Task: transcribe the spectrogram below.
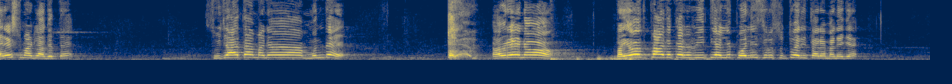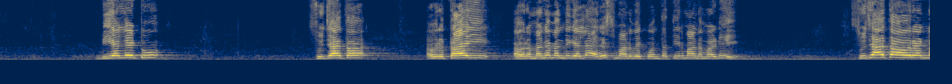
ಅರೆಸ್ಟ್ ಮಾಡಲಾಗುತ್ತೆ. ಸುಜಾತ ಮನೆ ಮುಂದೆ ಅವರೇನೋ ಭಯೋತ್ಪಾದಕರ ರೀತಿಯಲ್ಲಿ ಪೊಲೀಸರು ಸುತ್ತುವರಿತಾರೆ ಮನೆಗೆ. B L A two Sujatha ಅವರ ತಾಯಿ ಅವರ ಮನೆ ಮಂದಿಗೆಲ್ಲ ಅರೆಸ್ಟ್ ಮಾಡಬೇಕು ಅಂತ ತೀರ್ಮಾನ ಮಾಡಿ ಸುಜಾತ ಅವರನ್ನ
